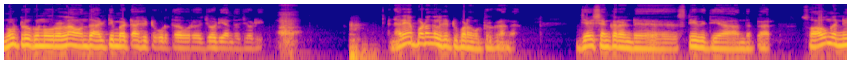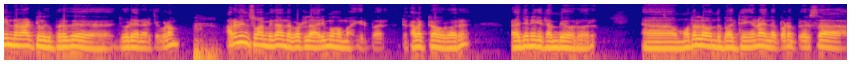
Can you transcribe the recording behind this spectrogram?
நூற்றுக்கு நூறெல்லாம் வந்து அல்டிமேட்டாக ஹிட் கொடுத்த ஒரு ஜோடி அந்த ஜோடி. நிறைய படங்கள் ஹிட் படம் கொடுத்துருக்குறாங்க ஜெய்சங்கர் அண்டு ஸ்ரீவித்யா அந்த பேர் ஸோ அவங்க நீண்ட நாட்களுக்கு பிறகு ஜோடியாக நடித்த படம். அரவிந்த் சுவாமி தான் அந்த படத்தில் அறிமுகமாகியிருப்பார். கலெக்டராக வருவார். ரஜினிக்கு தம்பி வருவார். முதல்ல வந்து பார்த்தீங்கன்னா இந்த படம் பெருசாக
